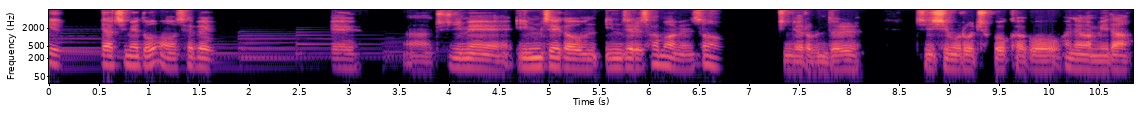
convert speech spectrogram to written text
이 아침에도 어, 새벽에 아, 주님의 임재가 온 임재를 사모하면서 주신 여러분들 진심으로 축복하고 환영합니다.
